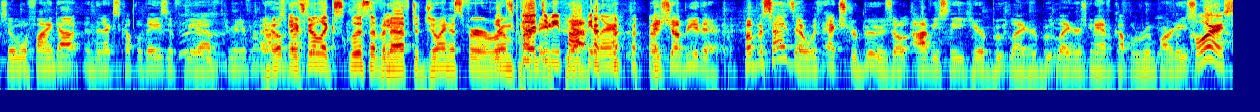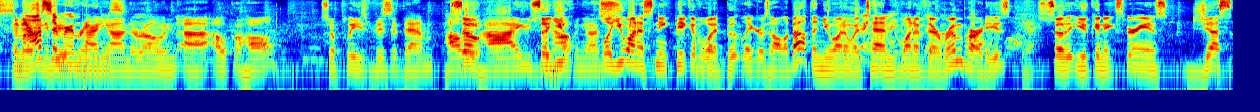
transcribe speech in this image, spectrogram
So we'll find out in the next couple days if we have three different. I rums hope they feel exclusive enough to join us for a room party. It's party. good to be popular. they shall be there. But besides that, with extra booze, obviously here at Bootlegger, Bootlegger's going to have a couple room parties. Of course, some and they're gonna awesome be room bringing parties. on their own uh, alcohol. So please visit them. Polly So, High, who's so been you helping us. well, you want a sneak peek of what Bootlegger's all about? Then you want to attend one of their room parties, Yes. so that you can experience just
